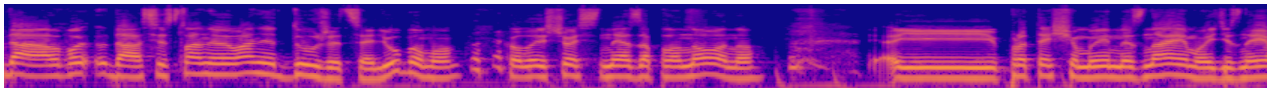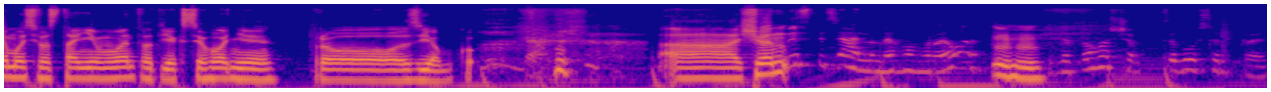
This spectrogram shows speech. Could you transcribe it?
Да, або- да, Світланою Іваною дуже це любимо, коли щось не заплановано. І про те, що ми не знаємо, і дізнаємось в останній момент, от як сьогодні про зйомку. А, що... спеціально не говорили Угу. для того, щоб це був сюрприз.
